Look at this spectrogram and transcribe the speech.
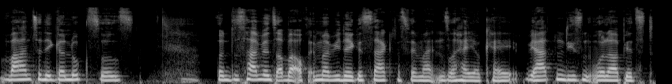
wahnsinniger Luxus. Und das haben wir uns aber auch immer wieder gesagt, dass wir meinten so, hey, okay, wir hatten diesen Urlaub jetzt,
